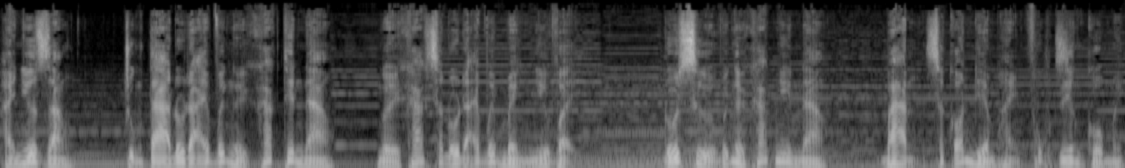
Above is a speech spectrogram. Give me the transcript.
Hãy nhớ rằng Chúng ta đối đãi với người khác thế nào, người khác sẽ đối đãi với mình như vậy. Đối xử với người khác như nào, bạn sẽ có niềm hạnh phúc riêng của mình.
